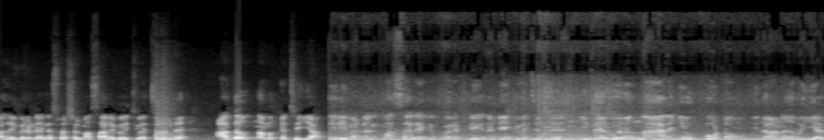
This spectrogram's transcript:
അത് ഇവരുടെ തന്നെ സ്പെഷ്യൽ മസാല ഉപയോഗിച്ച് വെച്ചതുണ്ട്. അതും നമുക്ക് ചെയ്യാം. ദിലീപട്ടൻ മസാലയൊക്കെ പുരട്ടി റെഡിയാക്കി വെച്ചിട്ടുണ്ട്. ഇത് വെറും നാരങ്ങ ഉപ്പ് കേട്ടോ ഇതാണ് റിയൽ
